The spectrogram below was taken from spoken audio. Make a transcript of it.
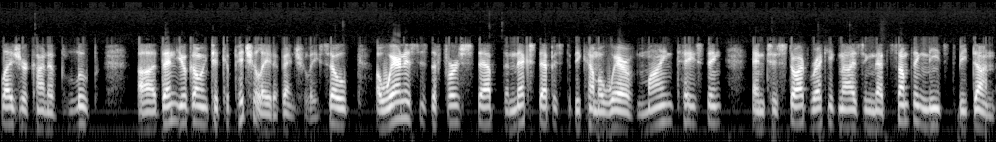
pleasure kind of loop, uh, then you're going to capitulate eventually. So awareness is the first step. The next step is to become aware of mind tasting and to start recognizing that something needs to be done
